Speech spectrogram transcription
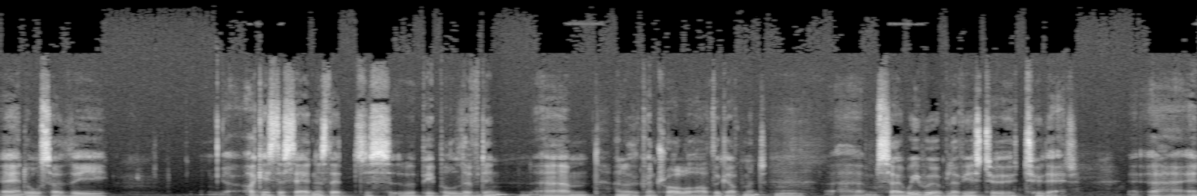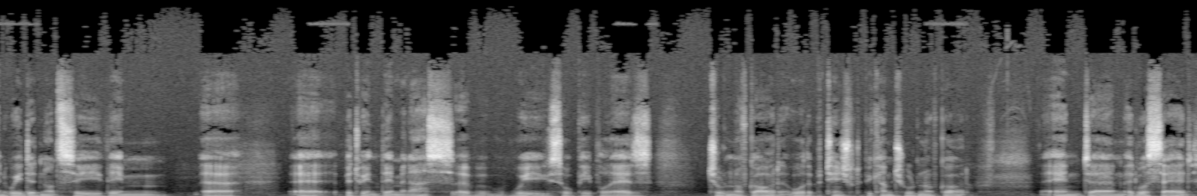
and also the I guess the sadness that the people lived in um, under the control of the government. Um, so we were oblivious to to that, uh, and we did not see them uh, uh, between them and us. Uh, we saw people as children of God or the potential to become children of God, and um, it was sad.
